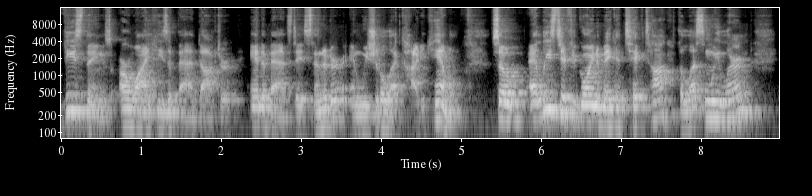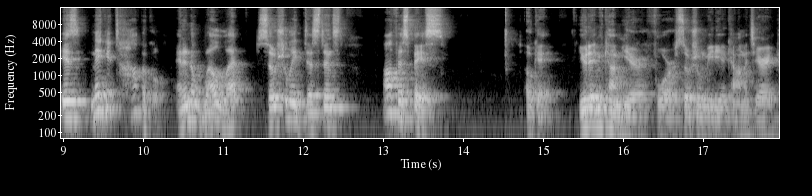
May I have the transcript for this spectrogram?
These things are why he's a bad doctor and a bad state senator, and we should elect Heidi Campbell. So, at least if you're going to make a TikTok, the lesson we learned is make it topical and in a well lit, socially distanced office space. Okay, you didn't come here for social media commentary,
